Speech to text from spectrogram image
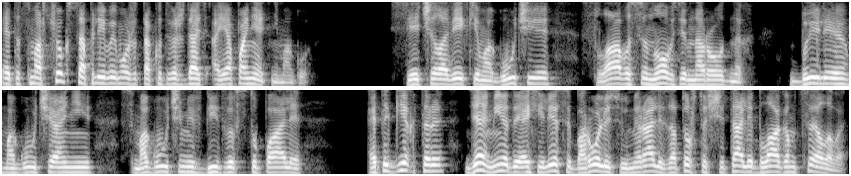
Это сморчок сопливый может так утверждать, а я понять не могу. Все человеки могучие, слава сынов земнородных. Были могучи они, с могучими в битвы вступали. Это Гекторы, Диомеды и Ахиллесы боролись и умирали за то, что считали благом целого,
